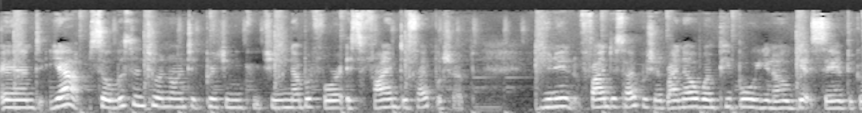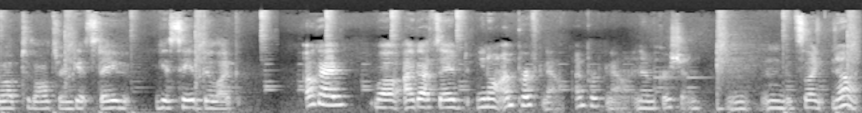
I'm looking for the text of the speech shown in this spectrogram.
and yeah, so listen to anointed preaching and teaching. Number four is find discipleship. You need to find discipleship. I know when people, you know, get saved to go up to the altar and get saved, get saved, they're like, okay, well, I got saved. You know, I'm perfect now. I'm perfect now, and I'm a Christian. And, and it's like, no,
